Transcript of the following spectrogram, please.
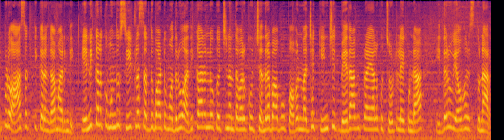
ఇప్పుడు ఆసక్తికరంగా మారింది. ఎన్నికలకు ముందు సీట్ల సర్దుబాటు మొదలు అధికారంలోకి వచ్చినంత వరకు చంద్రబాబు పవన్ మధ్య కించిత్ భేదాభిప్రాయాలకు చోటు లేకుండా ఇద్దరూ వ్యవహరిస్తున్నారు.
